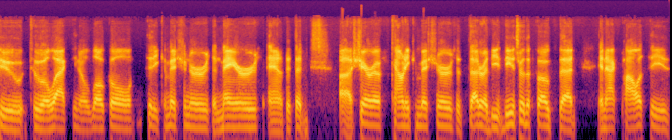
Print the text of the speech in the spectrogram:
to to elect, you know, local city commissioners and mayors and as I said, uh, sheriff, county commissioners, et cetera. These, these are the folks that enact policies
